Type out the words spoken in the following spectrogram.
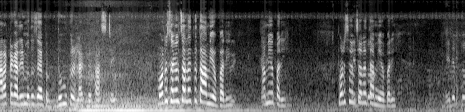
আর একটা গাড়ির মধ্যে যায় ধুম করে লাগবে ফার্স্টেই মোটরসাইকেল চালাইতে তো আমিও পারি। আমিও পারি। মোটরসাইকেল চালাতে আমিও পারি। এটা তো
